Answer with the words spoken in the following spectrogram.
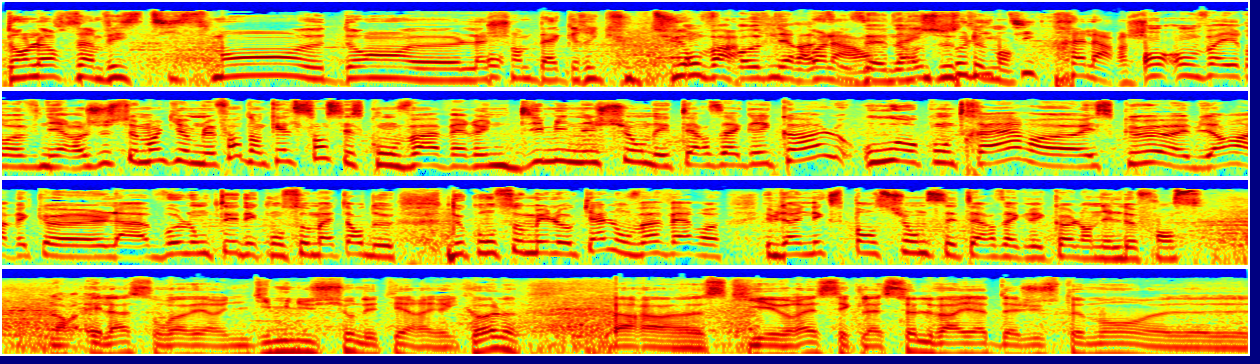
dans leurs investissements, dans la chambre d'agriculture. On va revenir à voilà, ces aides, on a une politique très large. On, va y revenir. Justement, Guillaume Lefort, dans quel sens est-ce qu'on va vers une diminution des terres agricoles ou au contraire, est-ce que, eh bien, avec la volonté des consommateurs de, consommer local, on va vers eh bien, une expansion de ces terres agricoles en Ile-de-France Alors, hélas, on va vers une diminution des terres agricoles. Par, ce qui est vrai, c'est que la seule variable d'ajustement euh,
